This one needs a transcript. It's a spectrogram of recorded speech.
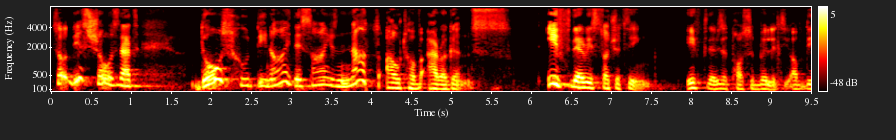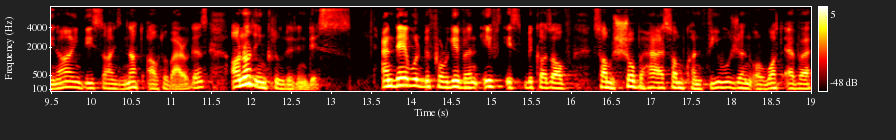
So this shows that those who deny the signs not out of arrogance, if there is such a thing, if there is a possibility of denying these signs not out of arrogance, are not included in this. And they will be forgiven if it's because of some shubha, some confusion or whatever.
